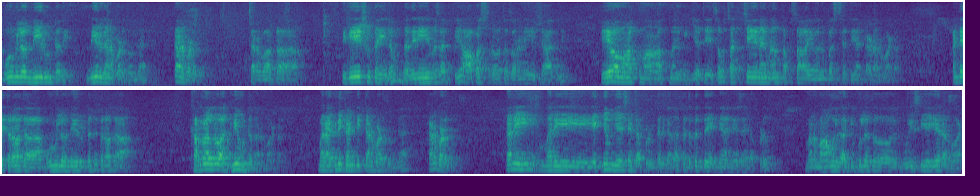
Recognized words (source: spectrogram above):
భూమిలో నీరు ఉంటుంది నీరు కనపడుతుందా? కనపడదు. తర్వాత తిలేషు తైలం దదినేవ సర్పి ఆపస్రోత సరణేషాగ్ని ఏవమాత్మ ఆత్మని విజ్యతే సౌ సత్యేనైనం తపసా యోని పశ్యతి అంటాడు అనమాట అంటే తర్వాత భూమిలో నీరు ఉంటుంది తర్వాత కర్రల్లో అగ్ని ఉంటుంది అనమాట మరి అగ్ని కంటికి కనపడుతుందా? కనపడదు. కానీ మరి యజ్ఞం చేసేటప్పుడు ఉంటుంది కదా పెద్ద పెద్ద యజ్ఞాలు చేసేటప్పుడు మన మామూలుగా అగ్గిపుల్లతో వీసి అయ్యారు అనమాట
